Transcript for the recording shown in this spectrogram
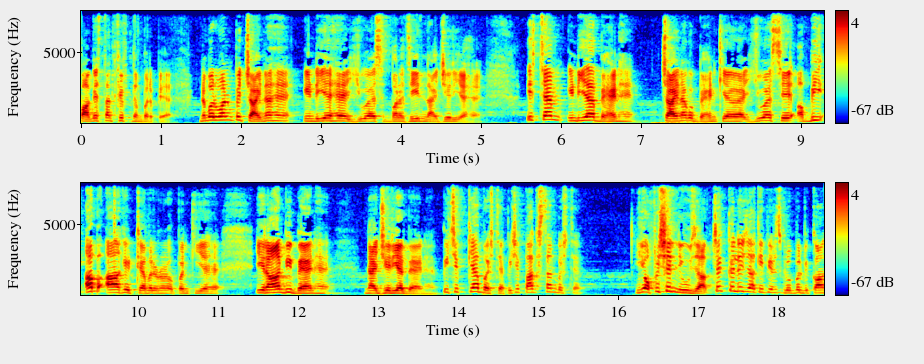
पाकिस्तान फिफ्थ नंबर पे है। नंबर वन पे चाइना है, इंडिया है, यूएस, ब्राज़ील, नाइजीरिया है। इस टाइम इंडिया बैन है, चाइना को बैन किया है, यूएसए अभी अब आके ट्रैवल उन्होंने ओपन किया है। ईरान भी बैन है, नाइजीरिया बैन है। पीछे क्या बचता है? पीछे पाकिस्तान बचता है। ये ऑफिशियल न्यूज़ है, आप चेक कर लीजिए वी ग्लोबल भी कहाँ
